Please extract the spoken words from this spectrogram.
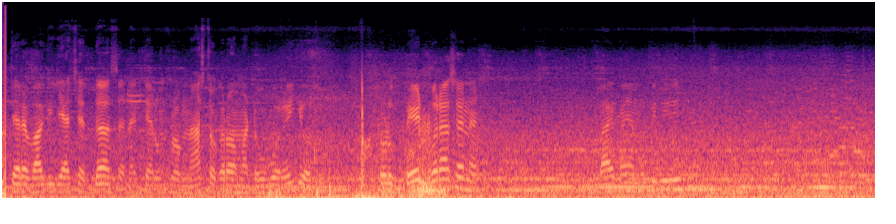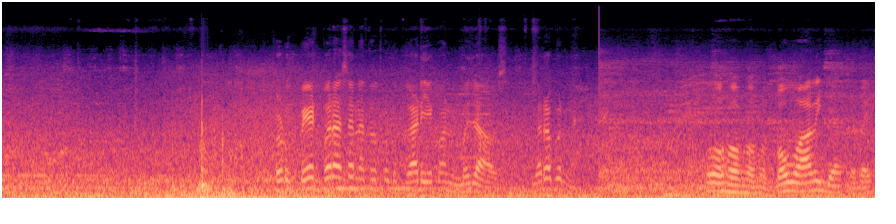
અત્યારે વાગી ગયા છે દસ અને અત્યારે હું થોડોક નાસ્તો કરવા માટે ઊભો રહી ગયો થોડુંક પેટ ભરાશે ને બાઇક અહીંયા મૂકી દીધી. થોડુંક પેટ ભરાશે ને તો થોડુંક ગાડી એકવાની મજા આવશે. બરાબર ને? ઓહો, હો હો પૌવા આવી ગયા છે ભાઈ.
